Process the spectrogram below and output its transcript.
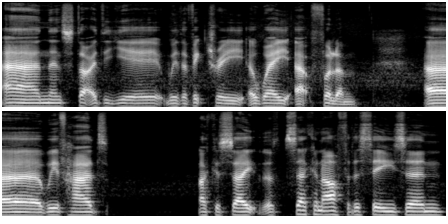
and then started the year with a victory away at Fulham. Uh, we've had, like I say, the second half of the season,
